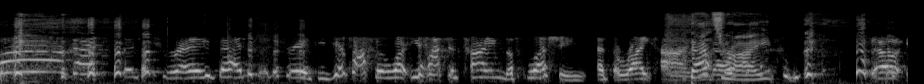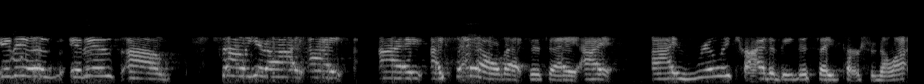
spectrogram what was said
oh, that's the truth. That's the truth. You just have to what you have to time the flushing at the right time. you That's know? right. so it is it is um so you know I I I I say all that to say I I really try to be the same person a lot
